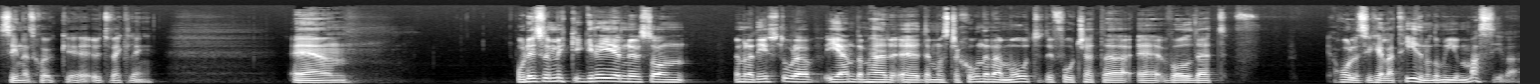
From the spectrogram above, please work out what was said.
sinnessjuk eh, utveckling. Um, och det är så mycket grejer nu som, jag menar det är stora, igen de här eh, demonstrationerna mot det fortsatta eh, våldet hålls ju hela tiden och de är ju massiva.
